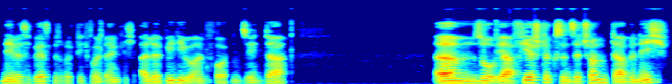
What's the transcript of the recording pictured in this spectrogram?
Ne, was habe ich jetzt gedrückt? Ich wollte eigentlich alle Videoantworten sehen. Da. Ähm, so, ja, vier Stück sind es jetzt schon. Da bin ich.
